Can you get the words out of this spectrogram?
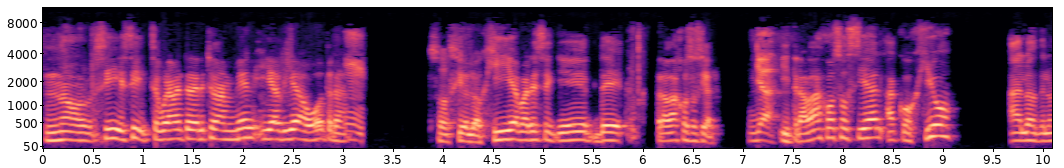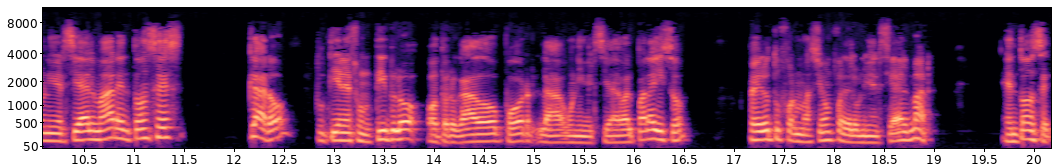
No, sí, sí, seguramente derecho también, y había otra. Mm. Sociología, parece que de trabajo social. Ya. Y trabajo social acogió a los de la Universidad del Mar, entonces, claro, tú tienes un título otorgado por la Universidad de Valparaíso, pero tu formación fue de la Universidad del Mar. Entonces,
